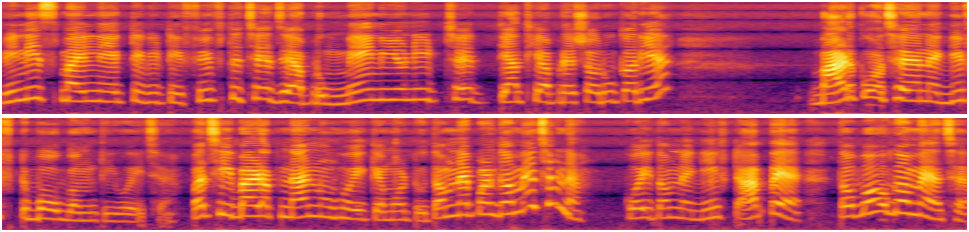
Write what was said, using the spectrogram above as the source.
વિની સ્માઇલની એક્ટિવિટી ફિફ્થ છે, જે આપણું મેઇન યુનિટ છે. ત્યાંથી આપણે શરૂ કરીએ. બાળકો છે એને ગિફ્ટ બહુ ગમતી હોય છે. પછી બાળક નાનું હોય કે મોટું, તમને પણ ગમે છે ને? કોઈ તમને ગિફ્ટ આપે તો બહુ ગમે છે.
